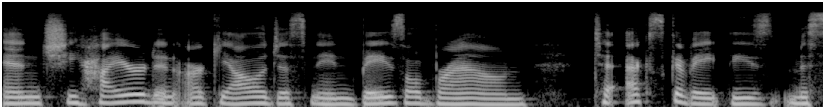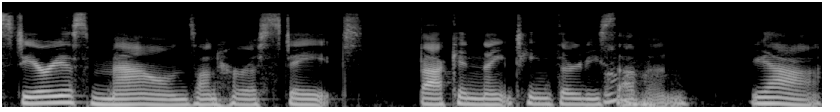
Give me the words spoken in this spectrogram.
and she hired an archaeologist named Basil Brown to excavate these mysterious mounds on her estate back in 1937. Yeah.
